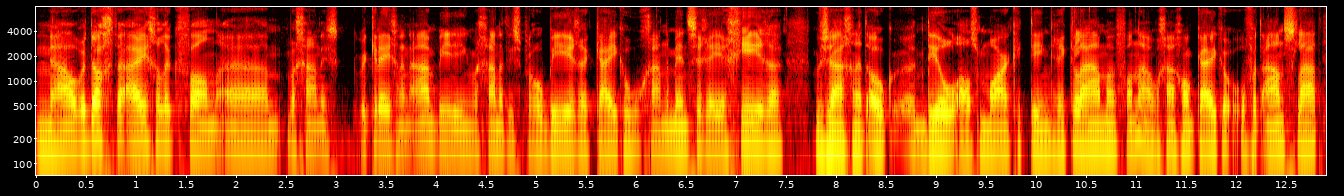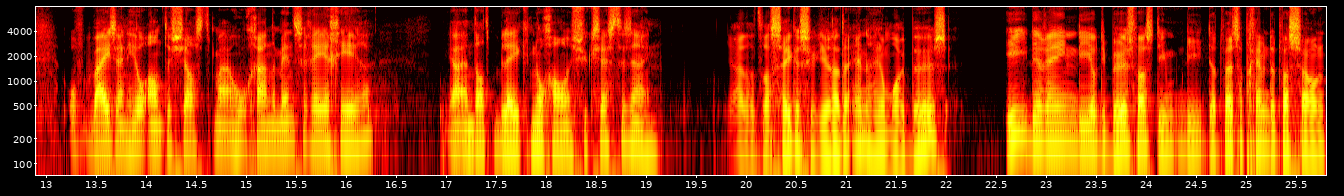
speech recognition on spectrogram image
Nou, we dachten eigenlijk van, uh, we, gaan eens, we kregen een aanbieding, we gaan het eens proberen, kijken hoe gaan de mensen reageren. We zagen het ook een deel als marketing, reclame, van nou, we gaan gewoon kijken of het aanslaat. Of wij zijn heel enthousiast, maar hoe gaan de mensen reageren? Ja, en dat bleek nogal een succes te zijn. Ja, dat was zeker een succes. Je had een heel mooi beurs. Iedereen die op die beurs was, die, die, dat was op een gegeven moment, dat was zo'n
